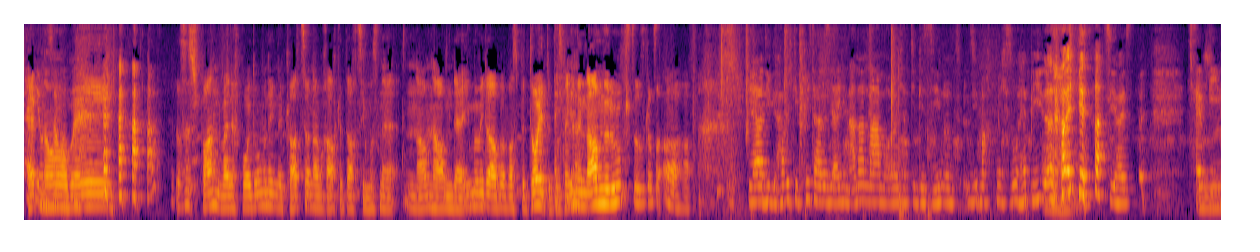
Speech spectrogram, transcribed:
Happy no Summer. way. Das ist spannend, weil ich wollte unbedingt eine Katze und habe auch gedacht, sie muss eine- einen Namen haben, der immer wieder aber was bedeutet. Dass wenn du Ja. den Namen rufst, das ist ganz so, ah. Ja, die habe ich gekriegt, da hatte sie eigentlich einen anderen Namen, aber ich habe die gesehen und sie macht mich so happy. Oh. Da habe ich gedacht, sie heißt Happy.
